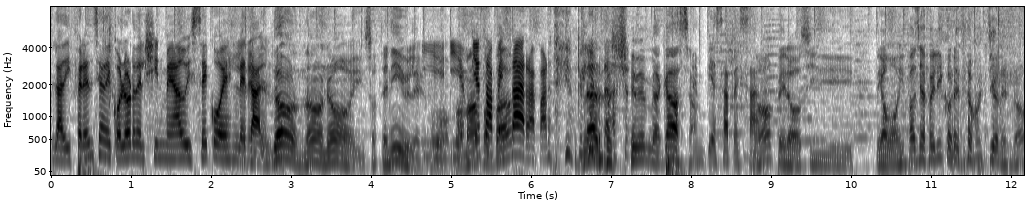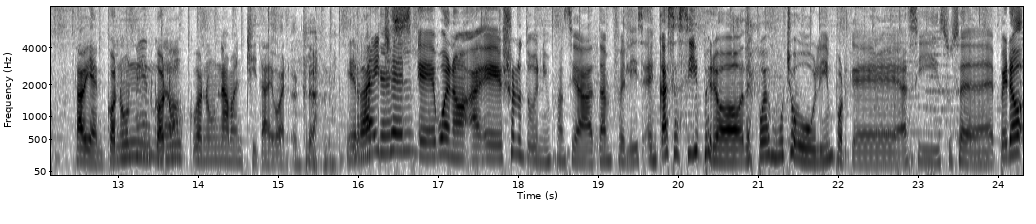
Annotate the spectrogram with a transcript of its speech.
La diferencia de color del jean meado y seco es letal. No, no, no, insostenible. Y, Como y mamá, empieza papá, a pesar, aparte. de Claro, llévenme a casa. Empieza a pesar. ¿no? Pero si, digamos, infancia feliz con estas cuestiones, ¿no? Está bien, con un, con un, con una manchita igual. Eh, Claro. ¿Y? Rachel. Eh, bueno, eh, yo no tuve una infancia tan feliz. En casa sí, pero después mucho bullying, porque así sucede. Pero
